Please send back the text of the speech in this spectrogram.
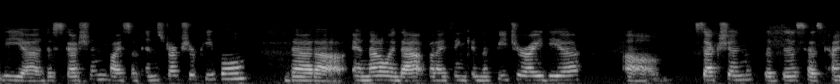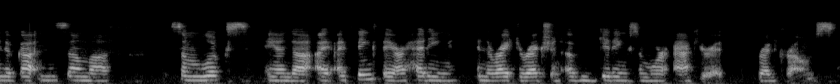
the uh, discussion by some Instructure people that, uh, and not only that, but I think in the feature idea um, section that this has kind of gotten some uh, some looks, and uh, I, I think they are heading in the right direction of getting some more accurate breadcrumbs.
